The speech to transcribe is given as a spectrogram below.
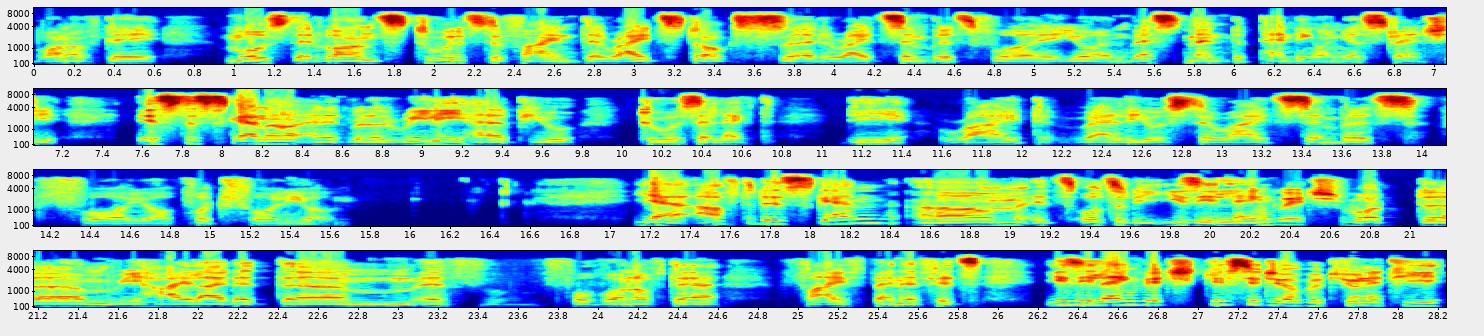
one of the most advanced tools to find the right stocks, uh, the right symbols for your investment, depending on your strategy, is the scanner, and it will really help you to select the right values, the right symbols for your portfolio. Yeah, after the scan, um, it's also the easy language what um, we highlighted um, if, for one of the five benefits. Easy language gives you the opportunity,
